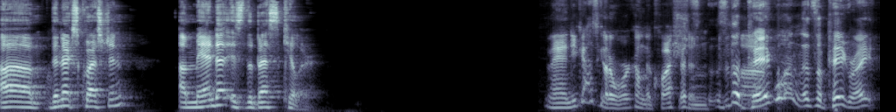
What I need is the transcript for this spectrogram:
Um, the next question Amanda is the best killer. Man, you guys got to work on the That's, question. is it the Uh, pig one? That's a pig, right?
